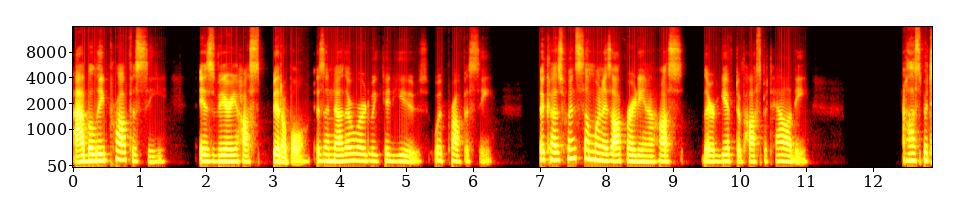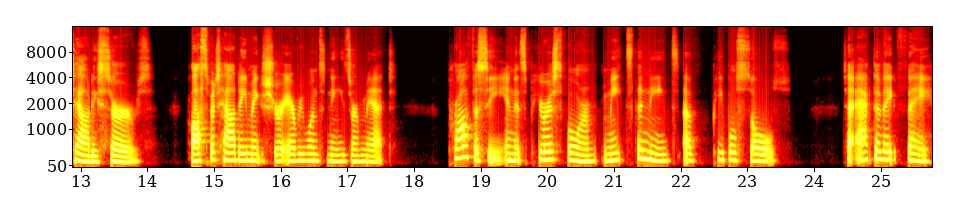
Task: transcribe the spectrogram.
I believe prophecy is very hospitable, is another word we could use with prophecy. Because when someone is operating a hos- their gift of hospitality, hospitality serves. Hospitality makes sure everyone's needs are met. Prophecy, in its purest form, meets the needs of people's souls to activate faith,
